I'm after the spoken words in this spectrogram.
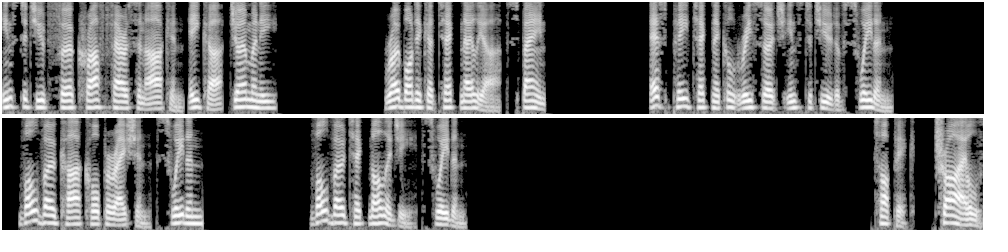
Institute für Kraftfahrzeug Aachen IKA Germany Robotiker Tecnalia Spain SP Technical Research Institute of Sweden Volvo Car Corporation Sweden Volvo Technology Sweden Topic Trials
